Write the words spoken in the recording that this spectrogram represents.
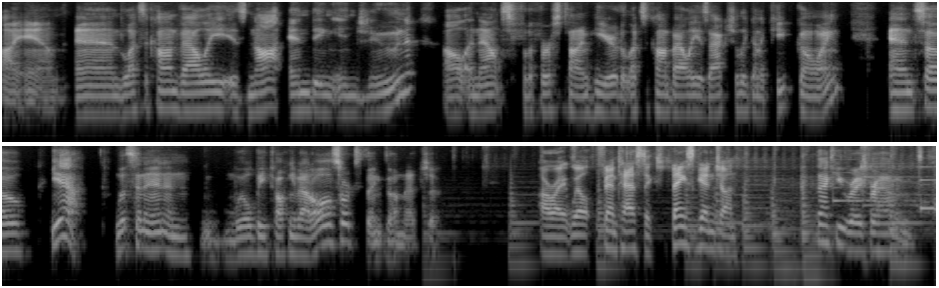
I am. And Lexicon Valley is not ending in June. I'll announce for the first time here that Lexicon Valley is actually going to keep going. And so, yeah, listen in and we'll be talking about all sorts of things on that show. All right. Well, fantastic. Thanks again, John. Thank you, Ray, for having me.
